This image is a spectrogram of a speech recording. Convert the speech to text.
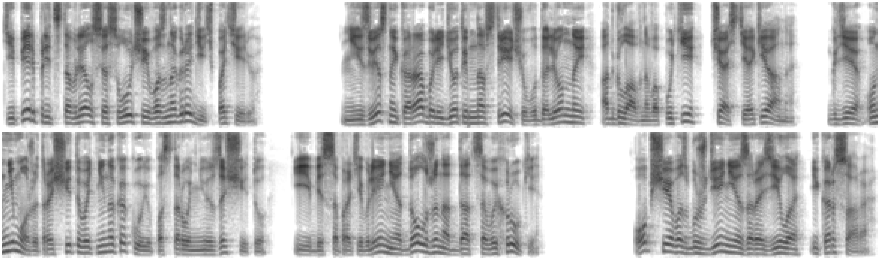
Теперь представлялся случай вознаградить потерю. Неизвестный корабль идет им навстречу в удаленной от главного пути части океана, где он не может рассчитывать ни на какую постороннюю защиту и без сопротивления должен отдаться в их руки. Общее возбуждение заразило и Корсара.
